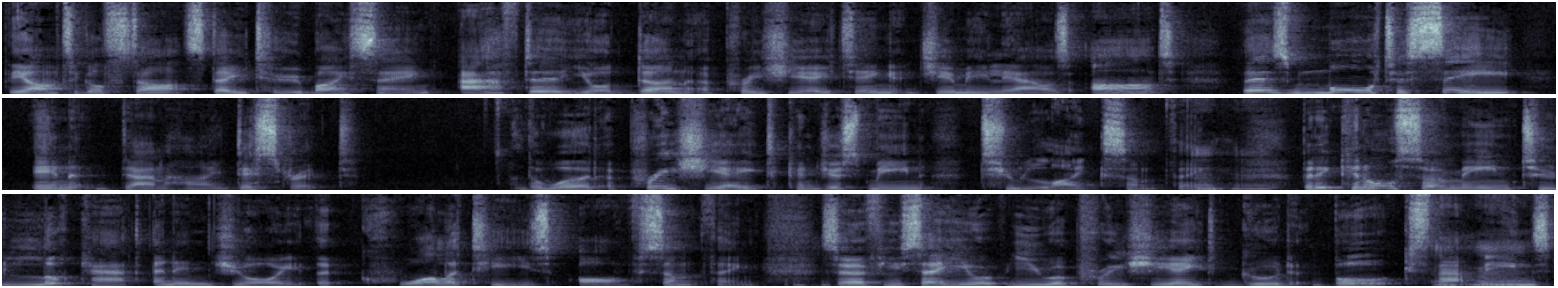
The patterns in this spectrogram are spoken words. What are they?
The article starts day two by saying, after you're done appreciating Jimmy Liao's art, there's more to see in Danhai District. The word appreciate can just mean to like something, mm -hmm. but it can also mean to look at and enjoy the qualities of something. Mm -hmm. So if you say you, you appreciate good books, that mm -hmm. means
